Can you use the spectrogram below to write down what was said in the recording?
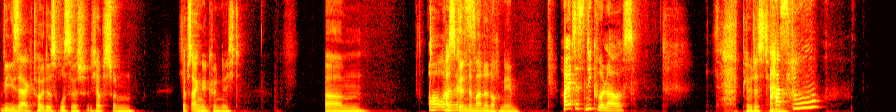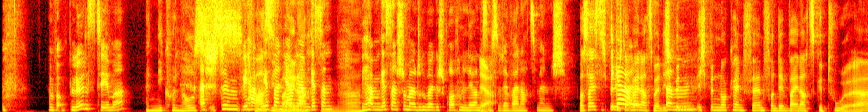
wie gesagt, heute ist Russisch. Ich hab's schon, ich hab's angekündigt. Ähm, Oh, was Witz. könnte man da noch nehmen? Heute ist Nikolaus. Blödes Thema. Hast du. Blödes Thema. Ein Nikolaus. Ach, ist stimmt. Wir haben gestern, ja, wir haben gestern, ja. wir haben gestern schon mal drüber gesprochen. Leon ist Ja. nicht so der Weihnachtsmensch. Was heißt, ich bin Egal. nicht der Weihnachtsmann? Ich, Ähm, bin, ich bin nur kein Fan von dem Weihnachtsgetue. Ja?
